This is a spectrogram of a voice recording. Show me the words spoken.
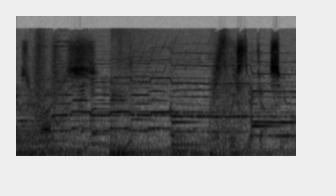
use your eyes, at least you can see the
